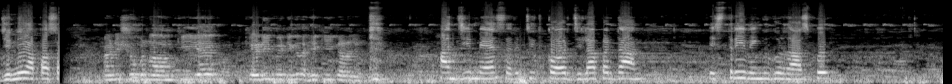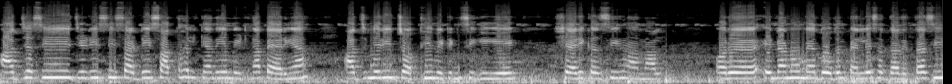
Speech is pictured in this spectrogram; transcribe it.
ਜਿੰਨੀ ਆਪਾਂ ਹਾਂਜੀ ਸ਼ੁਭ ਨਾਮ ਕੀ ਹੈ? ਕਿਹੜੀ ਮੀਟਿੰਗ ਰੱਖੀ ਕੀ ਕਹਿਣਾ ਚਾਹੁੰਦੇ? ਹਾਂਜੀ ਮੈਂ ਸਰਬਜੀਤ ਕੌਰ ਜ਼ਿਲ੍ਹਾ ਪ੍ਰਧਾਨ ਇਸਤਰੀ ਵਿੰਗ ਗੁਰਦਾਸਪੁਰ। ਅੱਜ ਅਸੀਂ ਜਿਹੜੀ ਸੀ ਸਾਡੇ ਸੱਤ ਹਲਕਿਆਂ ਦੀਆਂ ਮੀਟਿੰਗਾਂ ਪੈ ਰਹੀਆਂ। ਅੱਜ ਮੇਰੀ ਚੌਥੀ ਮੀਟਿੰਗ ਸੀਗੀ ਇਹ, ਸ਼ਹਿਰੀ ਕਲਸੀ ਹੋਣਾ ਨਾਲ। ਔਰ ਇਹਨਾਂ ਨੂੰ ਮੈਂ ਦੋ ਦਿਨ ਪਹਿਲੇ ਸੱਦਾ ਦਿੱਤਾ ਸੀ,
